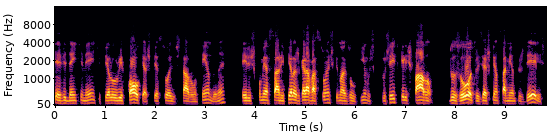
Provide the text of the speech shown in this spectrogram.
e, evidentemente, pelo recall que as pessoas estavam tendo, né, eles começaram, e pelas gravações que nós ouvimos, do jeito que eles falam dos outros e os pensamentos deles,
